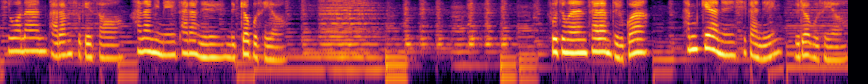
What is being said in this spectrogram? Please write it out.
시원한 바람 속에서 하나님의 사랑을 느껴보세요. 소중한 사람들과 함께하는 시간을 누려보세요.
